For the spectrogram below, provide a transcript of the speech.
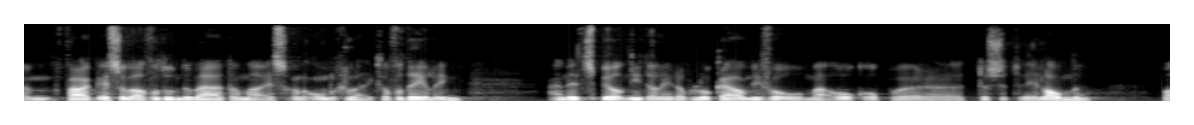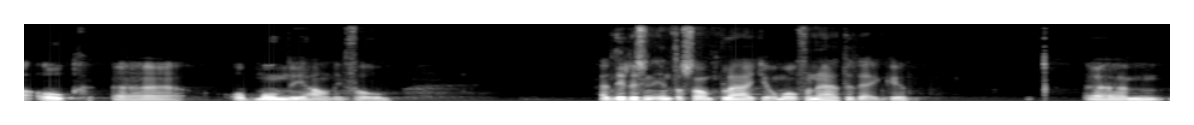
Um, vaak is er wel voldoende water, maar is er een ongelijke verdeling. En dit speelt niet alleen op lokaal niveau, maar ook op, uh, tussen twee landen, maar ook uh, op mondiaal niveau. En dit is een interessant plaatje om over na te denken. Um,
